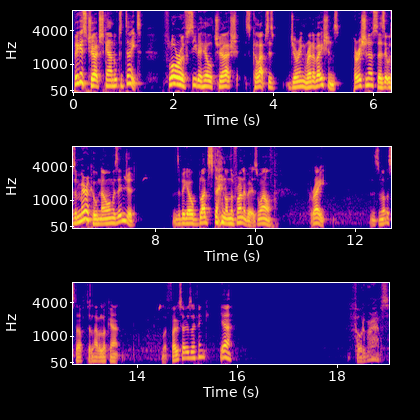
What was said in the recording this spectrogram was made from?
Biggest church scandal to date. Floor of Cedar Hill Church collapses during renovations. Parishioner says it was a miracle no one was injured. There's a big old blood stain on the front of it as well. Great. And there's some other stuff to have a look at. Some like photos, I think? Yeah. Photographs?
